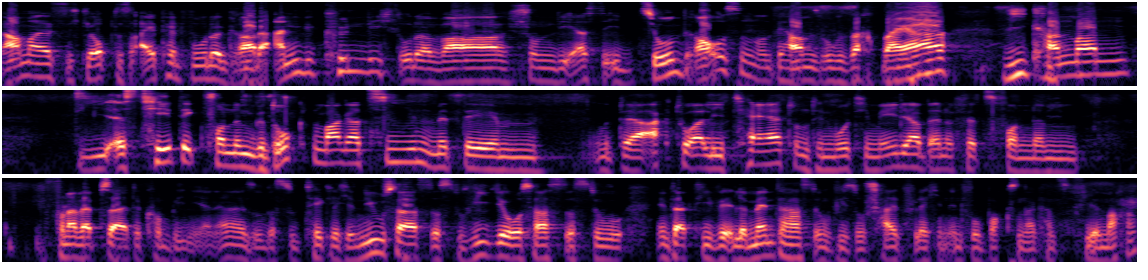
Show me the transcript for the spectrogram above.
damals, ich glaube, das iPad wurde gerade angekündigt oder war schon die erste Edition draußen und wir haben so gesagt, naja, wie kann man die Ästhetik von einem gedruckten Magazin mit dem mit der Aktualität und den Multimedia-Benefits von einem von einer Webseite kombinieren. Also, dass du tägliche News hast, dass du Videos hast, dass du interaktive Elemente hast, irgendwie so Schaltflächen, Infoboxen, da kannst du viel machen.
